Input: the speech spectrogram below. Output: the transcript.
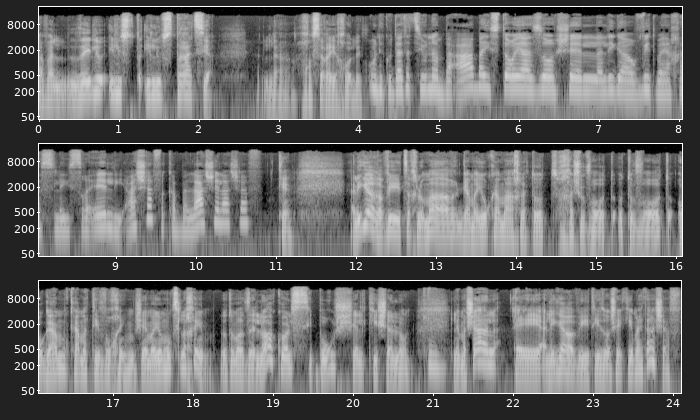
אבל זה אילוסט, אילוסטרציה לחוסר היכולת. ונקודת הציון הבאה בהיסטוריה הזו של הליגה הערבית ביחס לישראל היא אש"ף, הקבלה של אש"ף? כן. הליגה הערבית, צריך לומר, גם היו כמה החלטות חשובות או טובות, או גם כמה תיווכים שהם היו מוצלחים. זאת אומרת, זה לא הכל סיפור של כישלון. כן. למשל, אה, הליגה הערבית היא זו שהקימה את אש"ף.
